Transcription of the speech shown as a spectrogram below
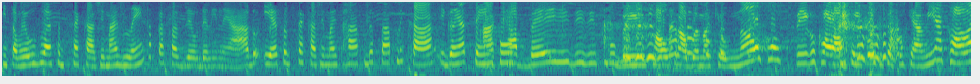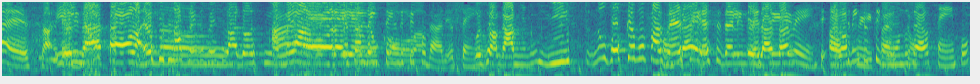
Então eu uso essa de secagem mais lenta para fazer o delineado e essa de secagem mais rápida para aplicar e ganhar tempo. Acabei de descobrir qual o problema que eu não consigo colar o postiço, porque a minha cola é essa. E ele não cola. Eu fico na frente do ventilador assim, ó, Ah, meia hora eu e também tenho cola. dificuldade, eu tenho. Vou jogar a minha no lixo. Não vou porque eu vou fazer Comprar esse, esse delineado. Exatamente. Ó, Ó, 30 segundos já é o tempo.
